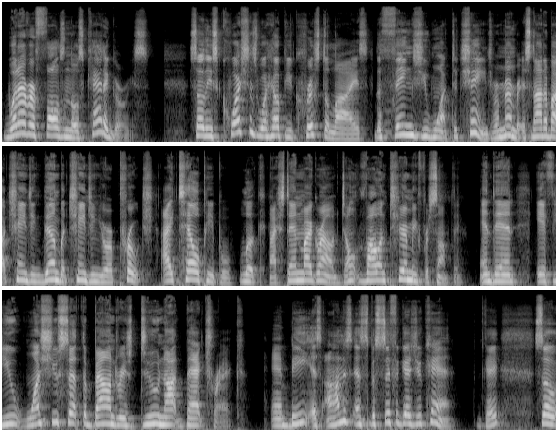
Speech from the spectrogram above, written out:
Whatever falls in those categories. So these questions will help you crystallize the things you want to change. Remember, it's not about changing them, but changing your approach. I tell people, look, I stand my ground. Don't volunteer me for something. And then if you once you set the boundaries, do not backtrack. And be as honest and specific as you can. Okay. So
